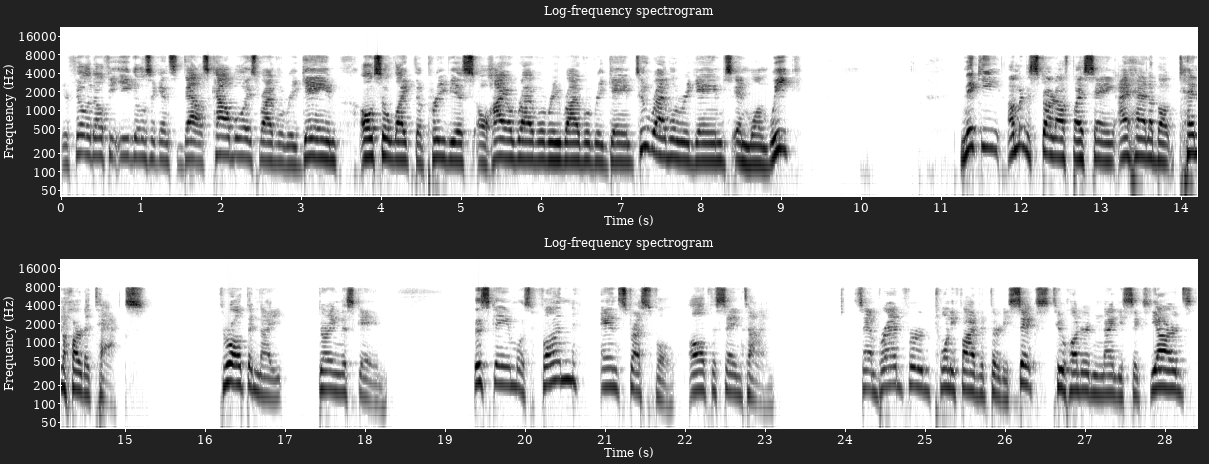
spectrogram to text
Your Philadelphia Eagles against Dallas Cowboys rivalry game. Also, like the previous Ohio rivalry rivalry game, two rivalry games in one week. Nikki, I'm going to start off by saying I had about 10 heart attacks throughout the night during this game. This game was fun and stressful all at the same time. Sam Bradford, 25 to 36, 296 yards,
